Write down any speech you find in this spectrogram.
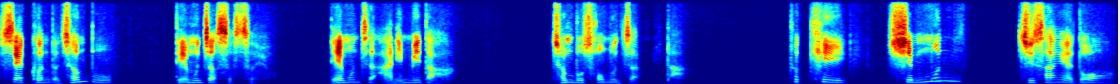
second 전부 대문자 썼어요. 대문자 아닙니다. 전부 소문자입니다. 특히 신문 지상에도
